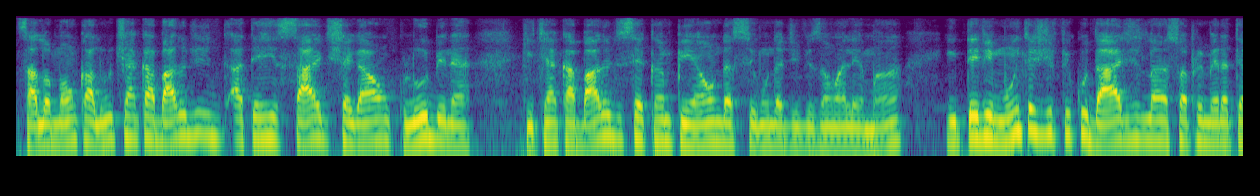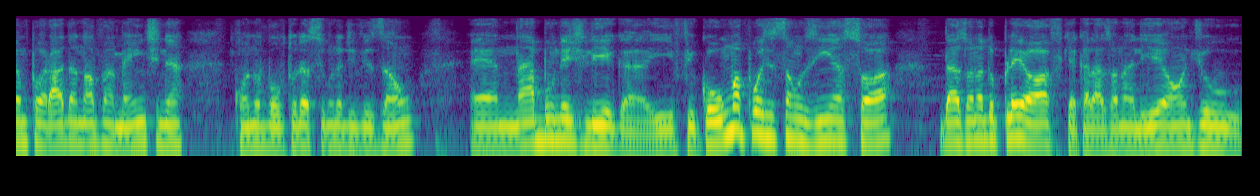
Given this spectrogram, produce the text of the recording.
Salomão Kalu tinha acabado de aterrissar e de chegar a um clube, né, que tinha acabado de ser campeão da segunda divisão alemã e teve muitas dificuldades na sua primeira temporada novamente, né, quando voltou da segunda divisão é, na Bundesliga. E ficou uma posiçãozinha só da zona do playoff, que é aquela zona ali onde o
